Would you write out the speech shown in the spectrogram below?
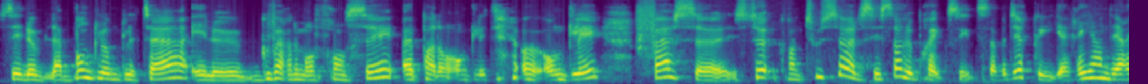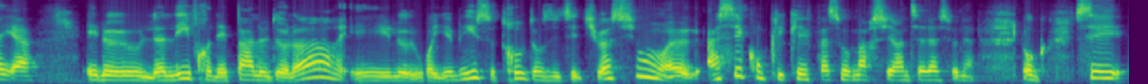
C'est la Banque de l'Angleterre et le gouvernement français, euh, pardon, anglais, euh, anglais face euh, tout seul. C'est ça le Brexit. Ça veut dire qu'il n'y a rien derrière. Et le, le livre n'est pas le dollar et le Royaume-Uni se trouve dans une situation euh, assez compliquée face au marché international. Donc c'est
